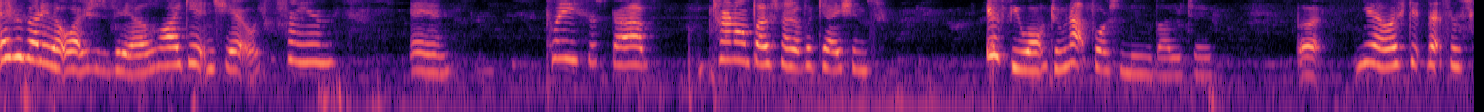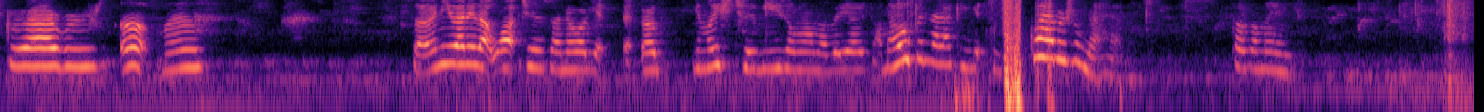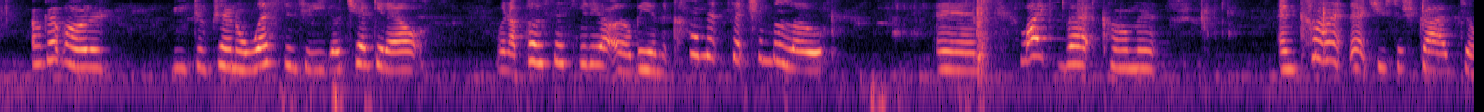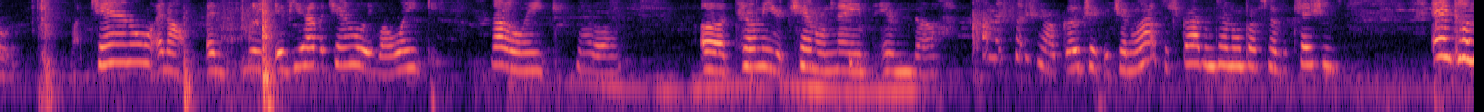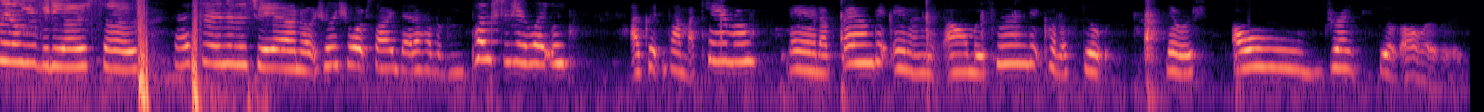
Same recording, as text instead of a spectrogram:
everybody that watches this video, like it and share it with your friends. And please subscribe, turn on post notifications if you want to. Not forcing anybody to. But yeah, let's get that subscribers up, man. So anybody that watches, I know I get uh, at least two views on all my videos. I'm hoping that I can get some subscribers when that happens. Because, I mean, I've got my other YouTube channel, Weston T. Go check it out. When I post this video, it'll be in the comment section below. And like that comment. And comment that you subscribe to my channel. And I'll and if you have a channel, leave a link not a link, not a link. Uh, tell me your channel name in the comment section. I'll go check your channel out, subscribe, and turn on post notifications, and comment on your videos. So that's the end of this video. I know it's really short. Sorry that I haven't been posting here lately. I couldn't find my camera, and I found it, and I almost ruined it because I spilled. There was old drink spilled all over it.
